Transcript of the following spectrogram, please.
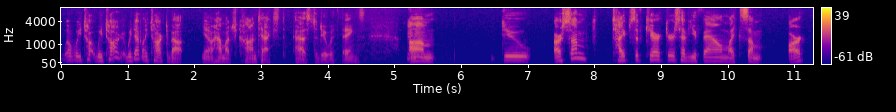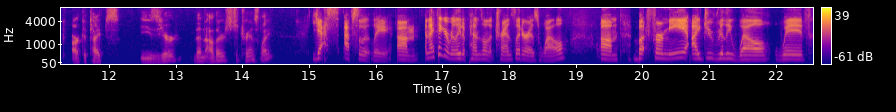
well, we talk, we talk, we definitely talked about, you know, how much context has to do with things. Mhm. Um, do are some types of characters have you found like some arc archetypes easier than others to translate? Yes, absolutely. Um, and I think it really depends on the translator as well. Um, but for me, I do really well with,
